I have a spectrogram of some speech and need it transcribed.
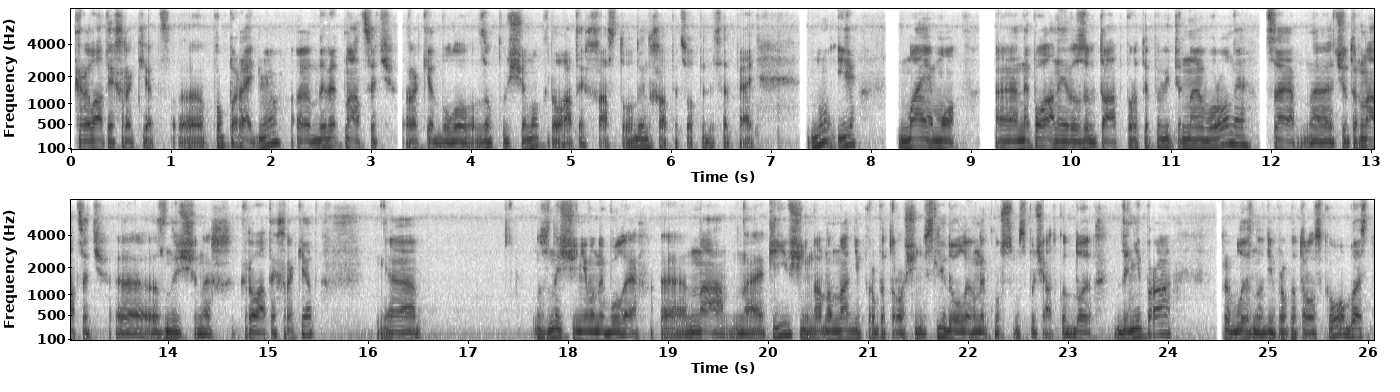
Е, Крилатих ракет Е, попередньо е, 19 ракет було запущено крилатих Х-101, Х-555. Ну і маємо е, непоганий результат протиповітряної оборони. Це е, 14 е, знищених крилатих ракет. Е, Знищені вони були е, на Київщині, на Дніпропетровщині. Слідували вони курсом спочатку до Дніпра, приблизно Дніпропетровська область.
